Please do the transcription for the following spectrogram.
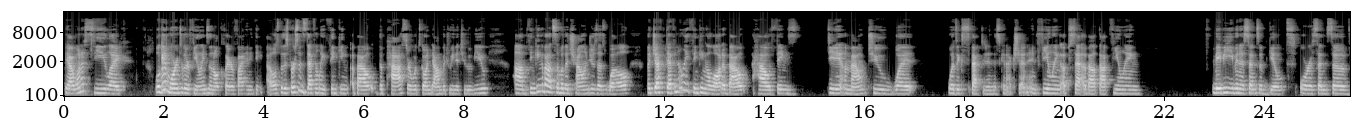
yeah, I want to see like we'll get more into their feelings and I'll clarify anything else. But this person's definitely thinking about the past or what's gone down between the two of you, um, thinking about some of the challenges as well. But Jeff definitely thinking a lot about how things didn't amount to what was expected in this connection and feeling upset about that, feeling maybe even a sense of guilt or a sense of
